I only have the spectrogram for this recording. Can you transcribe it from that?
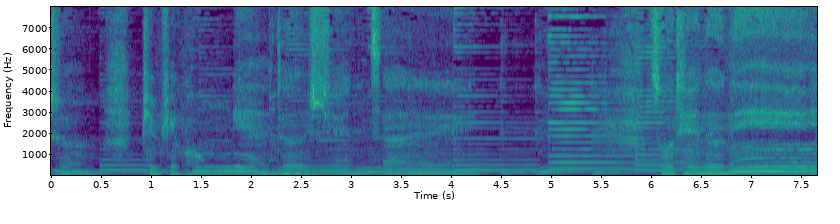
着片片红叶的现在。昨天的你，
